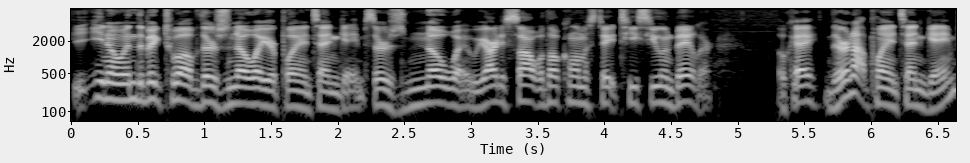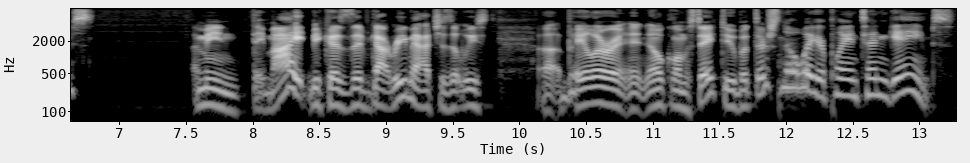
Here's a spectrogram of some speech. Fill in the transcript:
You know, in the Big 12, there's no way you're playing 10 games. There's no way. We already saw it with Oklahoma State, TCU, and Baylor. Okay, they're not playing 10 games. I mean, they might because they've got rematches. At least uh, Baylor and Oklahoma State do, but there's no way you're playing 10 games.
